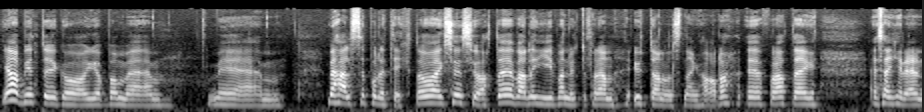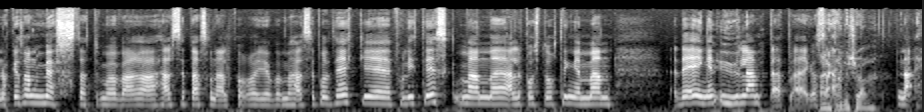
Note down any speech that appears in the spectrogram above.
ja, begynte jeg å jobbe med med, med helsepolitikk. Da. Og jeg syns jo at det er veldig givende ut fra den utdannelsen jeg har. Da. Eh, For at jeg, jeg sier ikke det er noe sånn must at du må være helsepersonell for å jobbe med helsepolitikk eh, politisk, men, eh, eller på Stortinget, men det er ingen ulempe, pleier jeg å si. Nei, det kan det ikke være. Nei.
